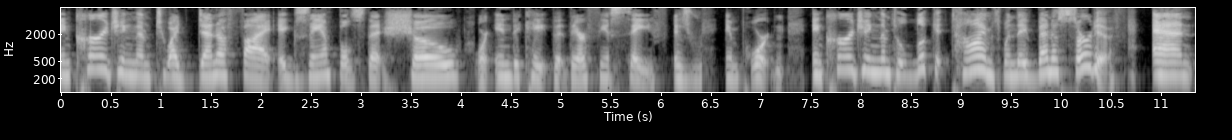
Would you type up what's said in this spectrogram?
encouraging them to identify examples that show or indicate that they're feeling safe is important. Encouraging them to look at times when they've been assertive and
